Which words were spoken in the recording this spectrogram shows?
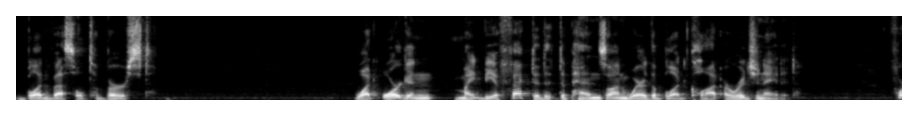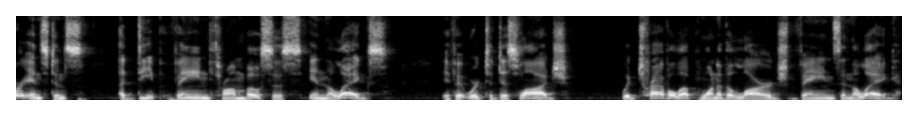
blood vessel to burst. What organ might be affected depends on where the blood clot originated. For instance, a deep vein thrombosis in the legs, if it were to dislodge, would travel up one of the large veins in the leg,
